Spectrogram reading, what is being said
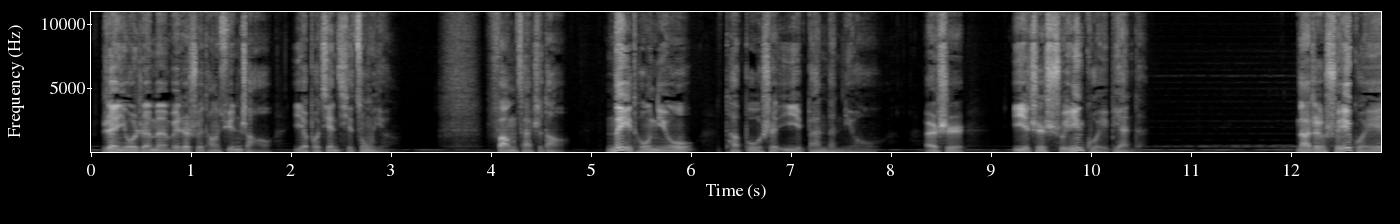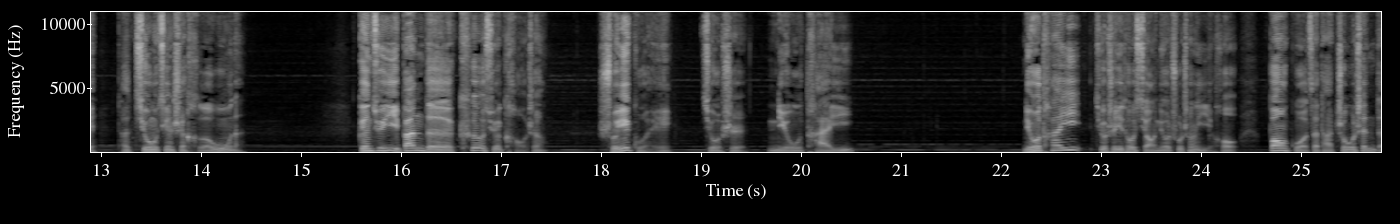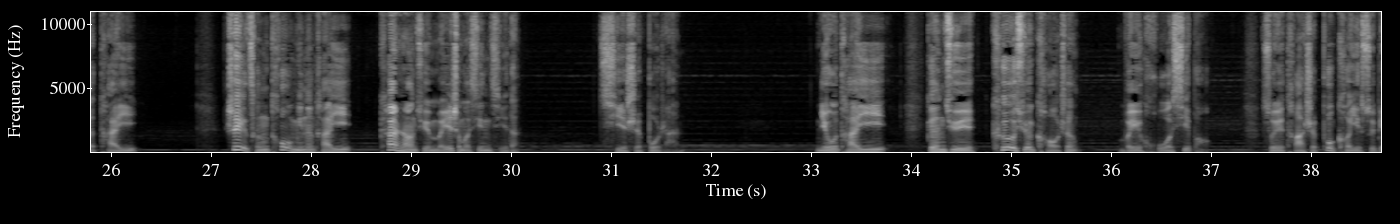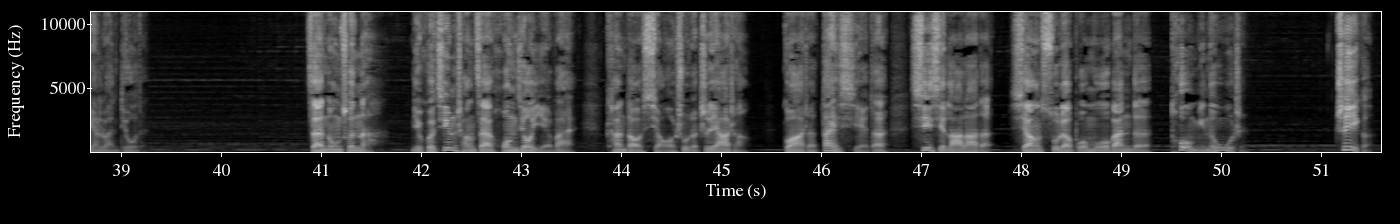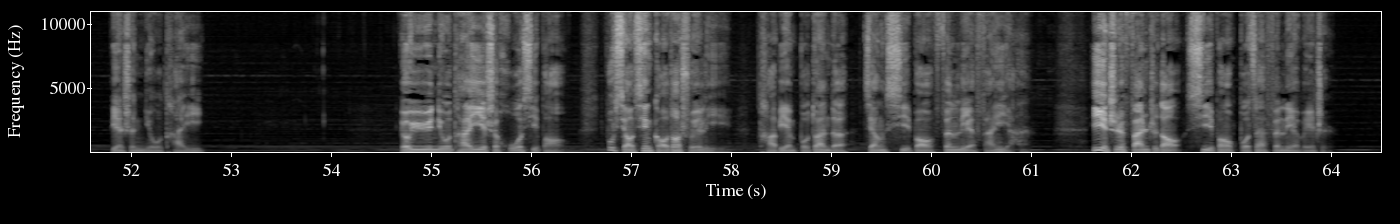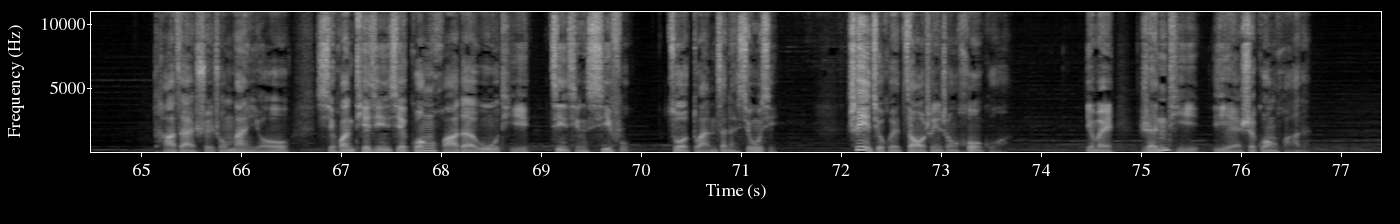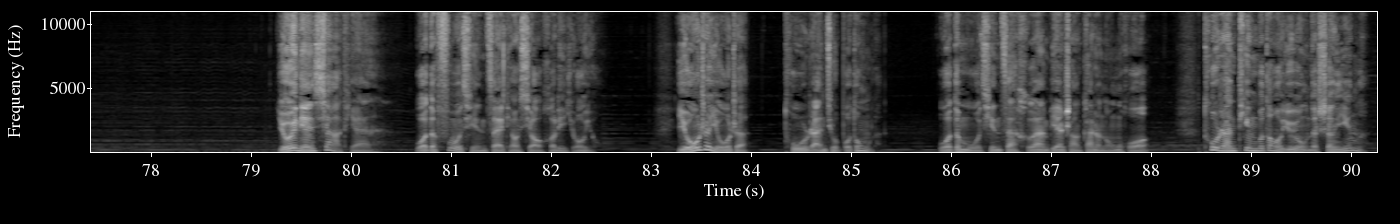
任由人们围着水塘寻找，也不见其踪影。方才知道，那头牛它不是一般的牛，而是一只水鬼变的。那这个水鬼它究竟是何物呢？根据一般的科学考证，水鬼就是牛胎衣。牛胎衣就是一头小牛出生以后包裹在它周身的胎衣，这层透明的胎衣看上去没什么新奇的，其实不然。牛胎衣根据科学考证为活细胞，所以它是不可以随便乱丢的。在农村呢。你会经常在荒郊野外看到小树的枝丫上挂着带血的、稀稀拉拉的、像塑料薄膜般的透明的物质，这个便是牛胎衣。由于牛胎衣是活细胞，不小心搞到水里，它便不断的将细胞分裂繁衍，一直繁殖到细胞不再分裂为止。它在水中漫游，喜欢贴近一些光滑的物体进行吸附，做短暂的休息，这就会造成一种后果，因为人体也是光滑的。有一年夏天，我的父亲在一条小河里游泳，游着游着，突然就不动了。我的母亲在河岸边上干着农活，突然听不到游泳的声音了。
